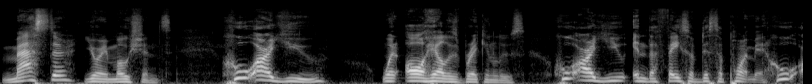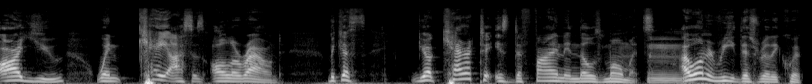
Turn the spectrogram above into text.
master your emotions. Who are you when all hell is breaking loose? Who are you in the face of disappointment? Who are you when chaos is all around? Because your character is defined in those moments. Mm. I want to read this really quick.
